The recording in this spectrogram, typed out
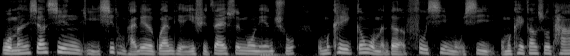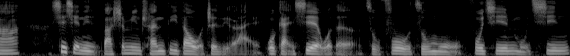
我们相信，以系统排列的观点，也许在岁末年初，我们可以跟我们的父系、母系，我们可以告诉他：谢谢你把生命传递到我这里来，我感谢我的祖父、祖母、父亲、母亲，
